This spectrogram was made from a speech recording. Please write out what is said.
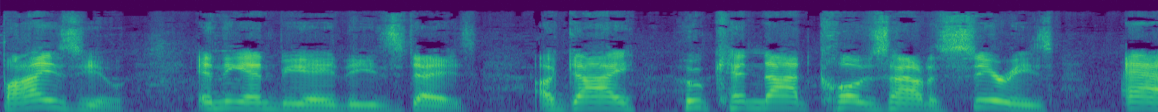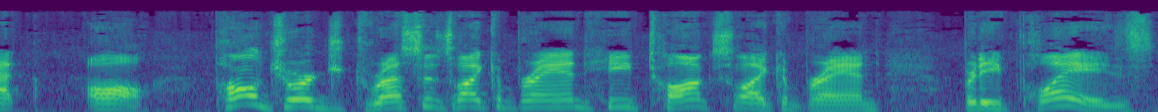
buys you in the NBA these days a guy who cannot close out a series at all. Paul George dresses like a brand, he talks like a brand, but he plays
